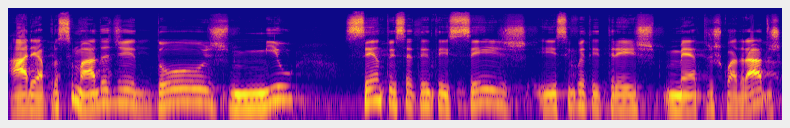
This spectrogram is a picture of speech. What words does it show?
área aproximada de 2.176,53 metros quadrados,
